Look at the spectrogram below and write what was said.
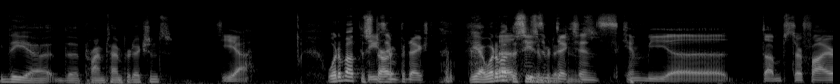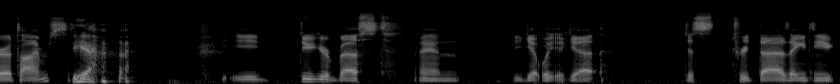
The uh, the primetime predictions. Yeah. What about the season start? prediction. Yeah. What about uh, the season, predictions? can be a dumpster fire at times. Yeah. You do your best and you get what you get. Just treat that as anything you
